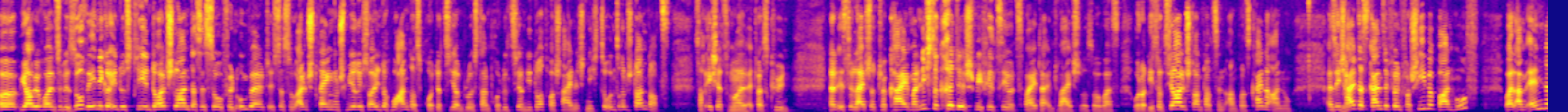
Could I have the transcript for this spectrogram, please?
äh, ja, wir wollen sowieso weniger Industrie in Deutschland, das ist so für die Umwelt ist das so anstrengend und schwierig, sollen die doch woanders produzieren, bloß dann produzieren die dort wahrscheinlich nicht zu unseren Standards, sage ich jetzt mal mhm. etwas kühn. Dann ist vielleicht der Türkei mal nicht so kritisch, wie viel CO2 da entweicht oder sowas. Oder die sozialen Standards sind anders, keine Ahnung. Also ich ja. halte das Ganze für einen Verschiebebahnhof, weil am Ende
